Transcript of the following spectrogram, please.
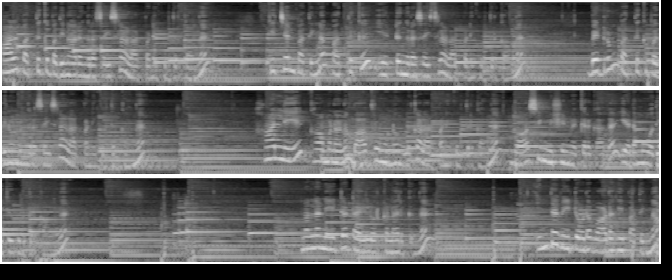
ஹால் பத்துக்கு பதினாறுங்கிற சைஸில் அலாட் பண்ணி கொடுத்துருக்காங்க. கிச்சன் பார்த்தீங்கன்னா பத்துக்கு எட்டுங்கிற சைஸில் அலாட் பண்ணி கொடுத்துருக்காங்க. பெட்ரூம் பத்துக்கு பதினொன்றுங்கிற சைஸில் அலாட் பண்ணி கொடுத்துருக்காங்க. ஹால்லேயே காமனான பாத்ரூம் ஒன்று உங்களுக்கு அலாட் பண்ணி கொடுத்துருக்காங்க. வாஷிங் மிஷின் வைக்கிறதுக்காக இடமும் ஒதுக்கி கொடுத்துருக்காங்க. நல்லா நீட்டாக டைல் ஒர்க்கெல்லாம் இருக்குங்க. இந்த வீட்டோட வாடகை பார்த்தீங்கன்னா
